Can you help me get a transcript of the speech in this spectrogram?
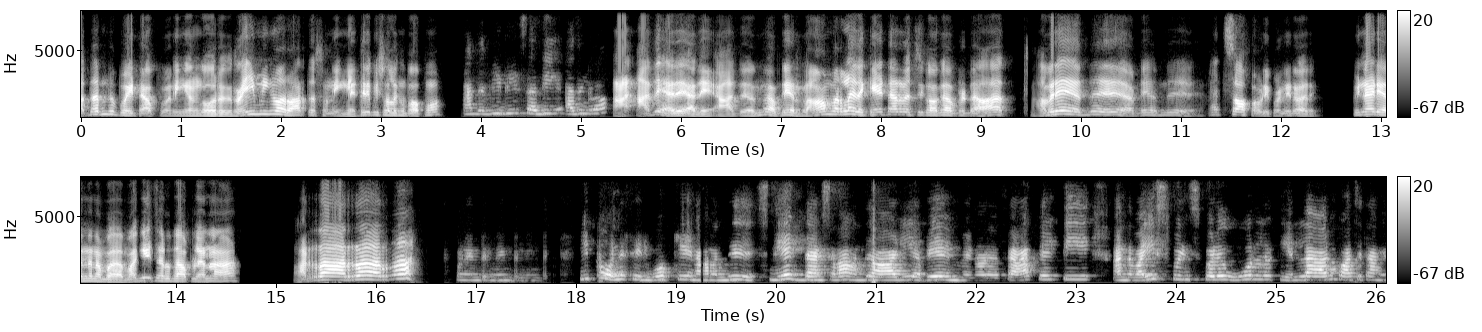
அதர்ந்து போயிட்டாப்போ. நீங்க அங்க ஒரு ரைமிங்கா ஒரு வார்த்தை சொன்னீங்களே திருப்பி சொல்லுங்க பாப்போம். அந்த விதி சதி அதுங்களா? அதே அதே அதே. அது வந்து அப்படியே ராமர்லாம் இதை கேட்டாருன்னு வச்சுக்கோங்க அப்படின்னா அவரே வந்து அப்படியே வந்து ஹேட்ஸ் ஆஃப் அப்படி பண்ணிடுவாரு. பின்னாடி வந்து நம்ம மகேஷ் இருந்தாப்லன்னா அட்ரா அட்ரா அட்ரா நன்றி நன்றி. இப்போ வந்து சரி ஓகே நான் வந்து ஸ்னேக் டான்ஸ் எல்லாம் வந்து ஆடி அப்படியே என்னோட ஃபேக்கல்ட்டி அந்த வைஸ் பிரின்சிபல் ஊர்ல இருக்க எல்லாரும் பார்த்துட்டாங்க.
